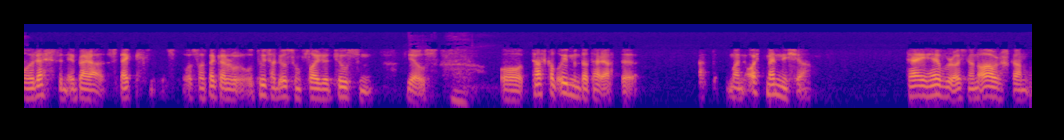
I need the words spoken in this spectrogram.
og resten er bare spekler, og så spekler og tusen ljós som flere tusen ljós. Mm. Og det skal uimynda til at, at man er et menneske, det er hever oss en avskan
